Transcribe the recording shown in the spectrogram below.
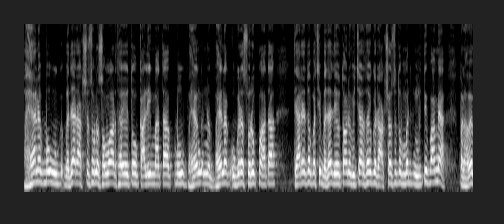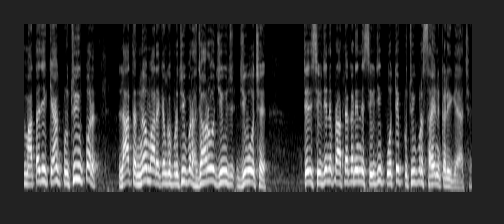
ભયાનક બહુ બધા રાક્ષસોનો સંવાર થયો હતો કાલી માતા બહુ ભયંકર ભયાનક ઉગ્ર સ્વરૂપમાં હતા. ત્યારે તો પછી બધા દેવતાઓનો વિચાર થયો કે રાક્ષસો તો મૃત્યુ પામ્યા. પણ હવે માતાજી ક્યાંક પૃથ્વી ઉપર લાત ન મારે, કેમ કે પૃથ્વી ઉપર હજારો જીવ જીવો છે. તે શિવજીને પ્રાર્થના કરીને શિવજી પોતે પૃથ્વી પર શયન કરી ગયા છે.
